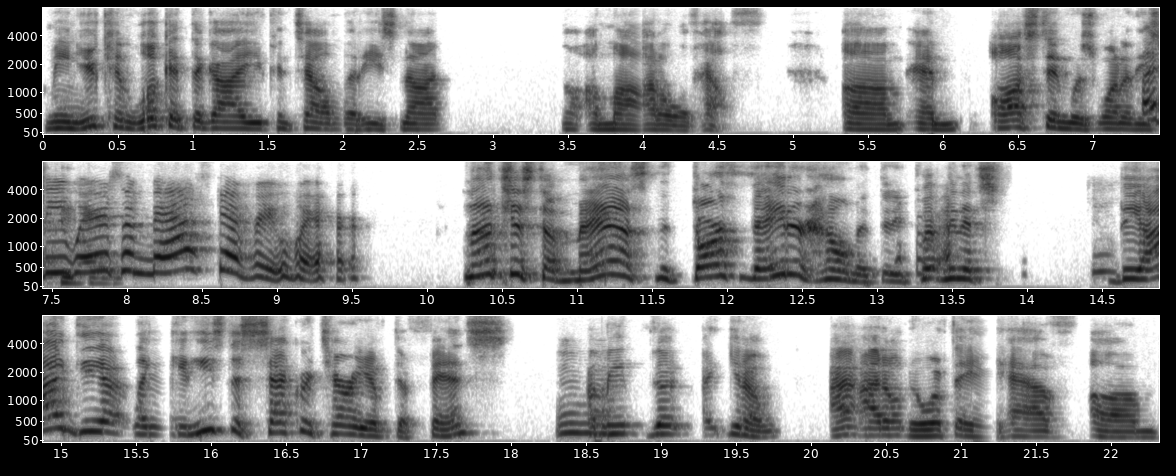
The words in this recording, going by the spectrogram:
I mean, you can look at the guy, you can tell that he's not a model of health. Um, and Austin was one of these. But he wears a mask everywhere. Not just a mask, the Darth Vader helmet that he put. I mean, it's the idea, like, and he's the Secretary of Defense. Mm-hmm. I mean, the you know, I, I don't know if they have um,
